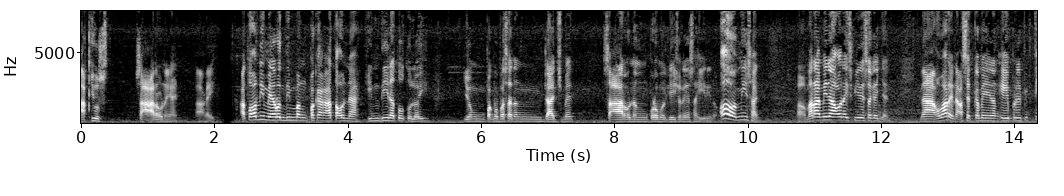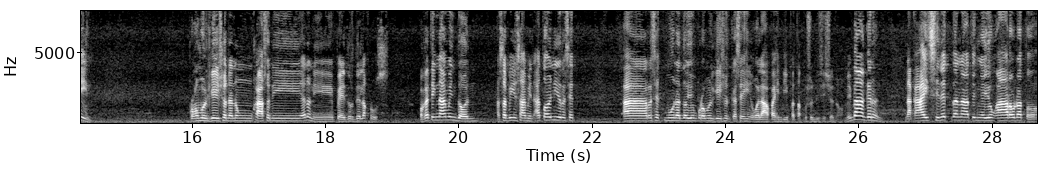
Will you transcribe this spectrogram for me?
accused sa araw na yan. Okay? Attorney, meron din bang pagkakataon na hindi natutuloy yung pagbabasa ng judgment sa araw ng promulgation na yun sa hearing? Oh, minsan. Ah, marami na ako na experience sa ganyan. Na kumari, nakaset kami ng April 15. Promulgation na nung kaso ni ano ni Pedro de la Cruz. Pagdating namin doon, sasabihin sa amin, attorney, reset ah reset muna daw yung promulgation kasi wala pa, hindi pa tapos yung desisyon. Oh. May mga ganun. Na kahit sinet na natin ngayong araw na to,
